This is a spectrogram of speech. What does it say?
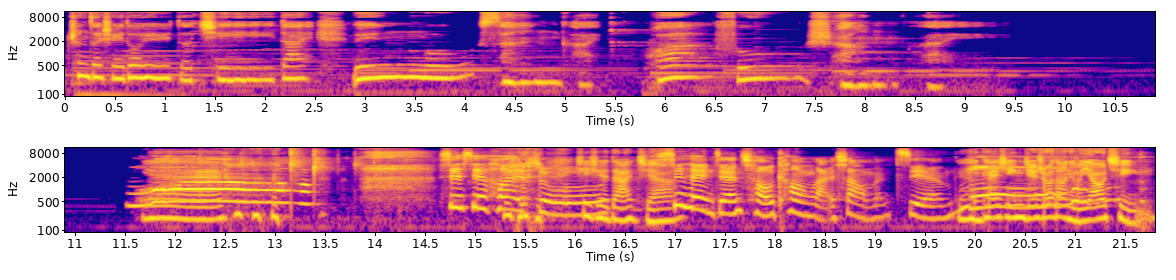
承载谁多余的期待？云雾散开，花浮上来。哇！谢谢慧主，谢谢大家，谢谢你今天抽空来上我们节目，很开心接收到你们邀请。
